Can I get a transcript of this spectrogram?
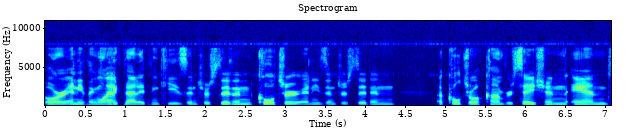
or anything like that. I think he's interested in culture and he's interested in a cultural conversation and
